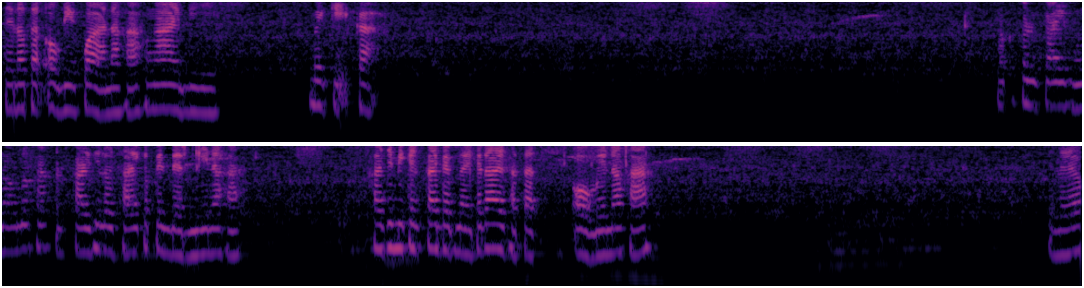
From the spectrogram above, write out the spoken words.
แต่เราตัดออกดีกว่านะคะ ง่ายดี ไม่เกะกะ แล้วก็กันไกรของเรานะคะกันไกรที่เราใช้ก็เป็นแบบนี้นะคะ ใครจะมีกันไกรแบบไหนก็ได้ค่ะ ตัดออกเลยนะคะ เสร็จแล้ว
